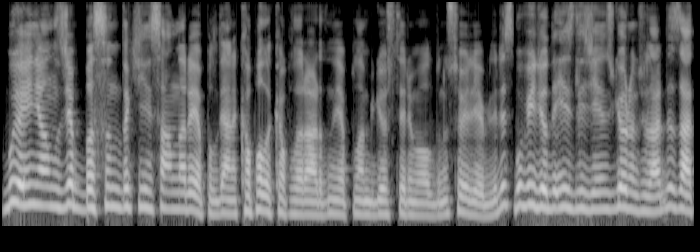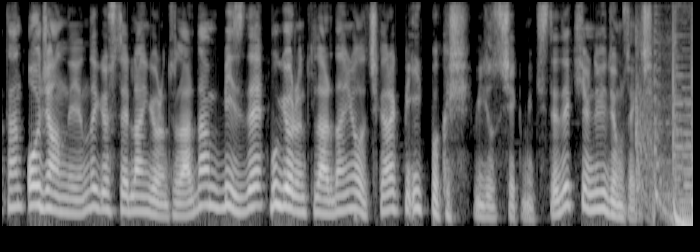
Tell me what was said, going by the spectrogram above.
Bu yayın yalnızca basındaki insanlara yapıldı. Yani kapalı kapılar ardında yapılan bir gösterim olduğunu söyleyebiliriz. Bu videoda izleyeceğiniz görüntüler de zaten o canlı yayında gösterilen görüntülerden. Biz de bu görüntülerden yola çıkarak bir ilk bakış videosu çekmek istedik. Şimdi videomuza geçelim.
